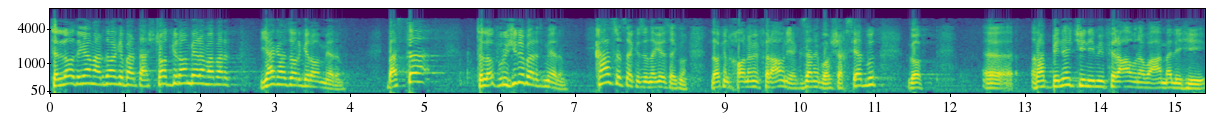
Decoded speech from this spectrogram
طلا دیگه مردها که بر 80 گرام میرم و بر 1000 گرام میرم. بسته طلا فروشی رو برات میرم قصر که زندگی کن. لکن خانم فرعون یک زن با شخصیت بود گفت رب نجینی من فرعون و عمله.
